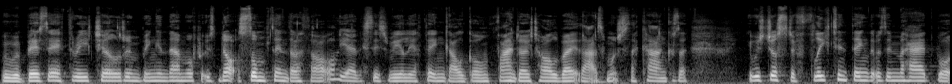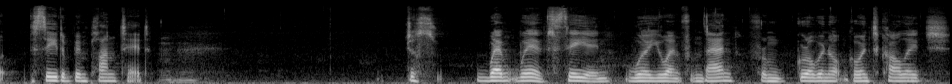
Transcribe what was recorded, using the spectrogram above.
we were busy, three children, bringing them up. It was not something that I thought, oh yeah, this is really a thing. I'll go and find out all about that as much as I can because it was just a fleeting thing that was in my head, but the seed had been planted. hmm just went with seeing where you went from then, from growing up, going to college,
